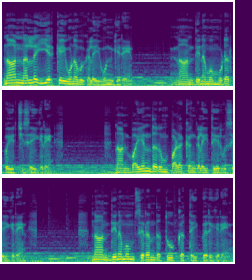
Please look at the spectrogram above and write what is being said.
நான் நல்ல இயற்கை உணவுகளை உண்கிறேன். நான் தினமும் உடற்பயிற்சி செய்கிறேன். நான் பயந்தரும் பழக்கங்களை தேர்வு செய்கிறேன். நான் தினமும் சிறந்த தூக்கத்தை பெறுகிறேன்.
